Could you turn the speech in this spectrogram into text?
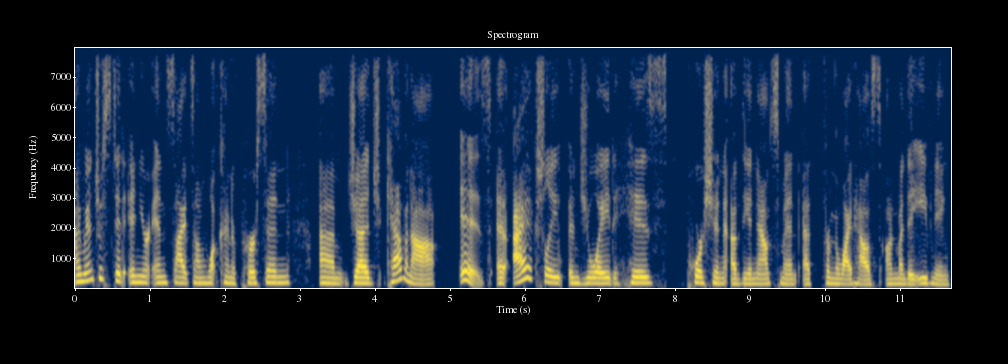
I'm interested in your insights on what kind of person um, Judge Kavanaugh is. And I actually enjoyed his portion of the announcement at, from the White House on Monday evening,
